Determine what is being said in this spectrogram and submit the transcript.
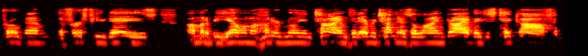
program, the first few days, I'm going to be yelling 100 million times that every time there's a line drive, they just take off. And,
